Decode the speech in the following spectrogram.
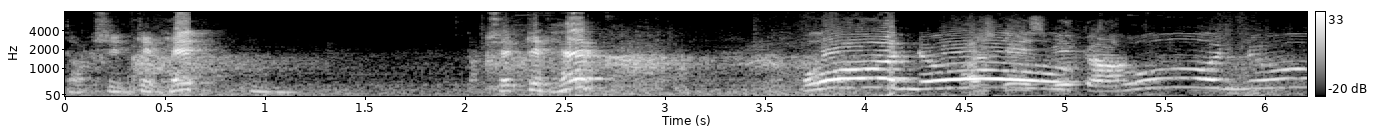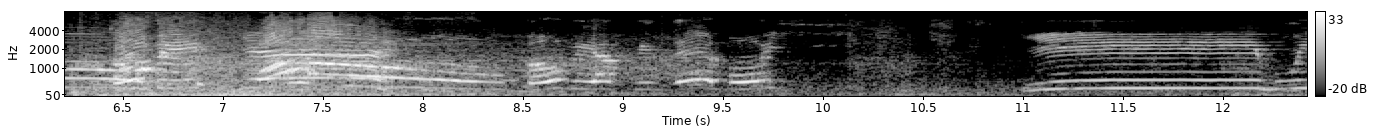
Dog shit get hit. Dog shit get hit. Oh no! Watch this, Miko. Oh no! Kobe! Yes! Oh! Kobe up in there, boy! Yeah, boy.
